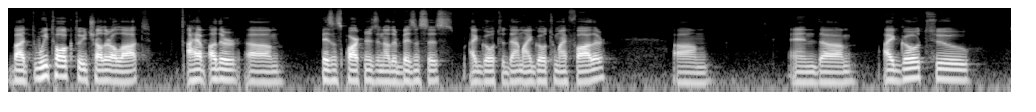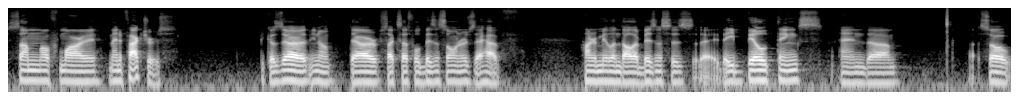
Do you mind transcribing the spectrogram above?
But we talk to each other a lot. I have other um, business partners in other businesses. I go to them. I go to my father um, and um, I go to some of my manufacturers because they are, you know, they are successful business owners. They have hundred million dollar businesses. They, they build things, and um, so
